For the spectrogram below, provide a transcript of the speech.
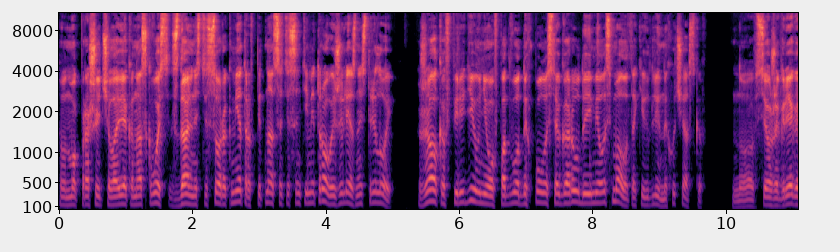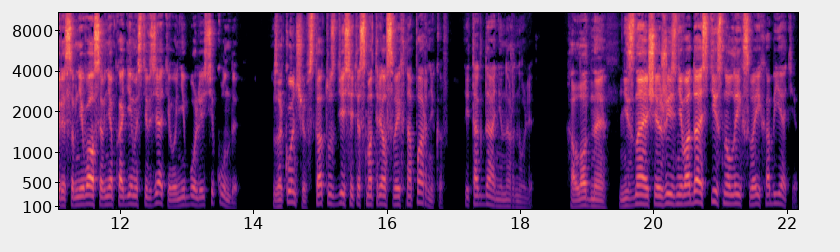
Он мог прошить человека насквозь с дальности 40 метров 15-сантиметровой железной стрелой. Жалко, впереди у него в подводных полостях Гаруда имелось мало таких длинных участков. Но все же Грегори сомневался в необходимости взять его не более секунды. Закончив, статус 10 осмотрел своих напарников, и тогда они нырнули. Холодная, не знающая жизни вода стиснула их в своих объятиях.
